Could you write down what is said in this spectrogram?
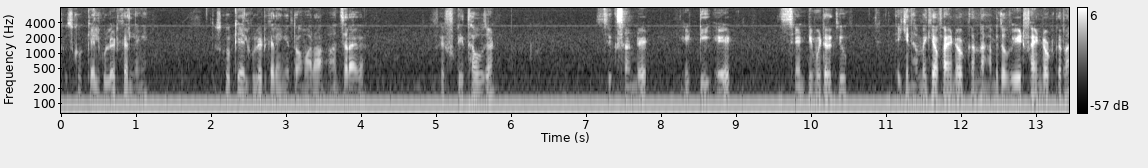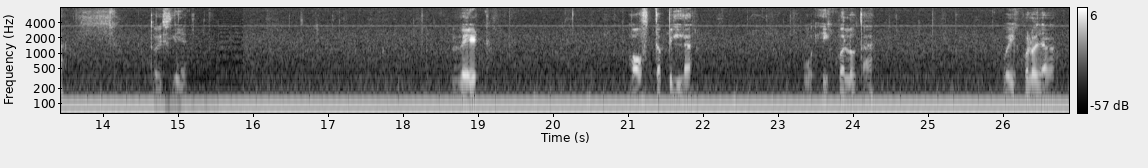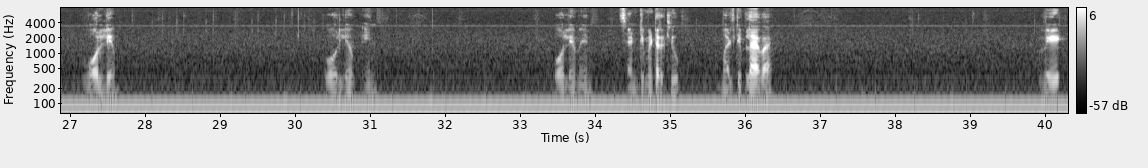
तो इसको कैलकुलेट कर लेंगे। तो इसको कैलकुलेट करेंगे तो हमारा आंसर आएगा। Fifty thousand six hundred eighty eight centimetre cube लेकिन हमें क्या फाइंड आउट करना? हमें तो वेट फाइंड आउट करना। तो इसलिए वेट ऑफ़ द पिल्लर वो इक्वल होता है। वो इक्वल हो जाएगा। Volume volume in volume in centimetre cube multiply by weight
